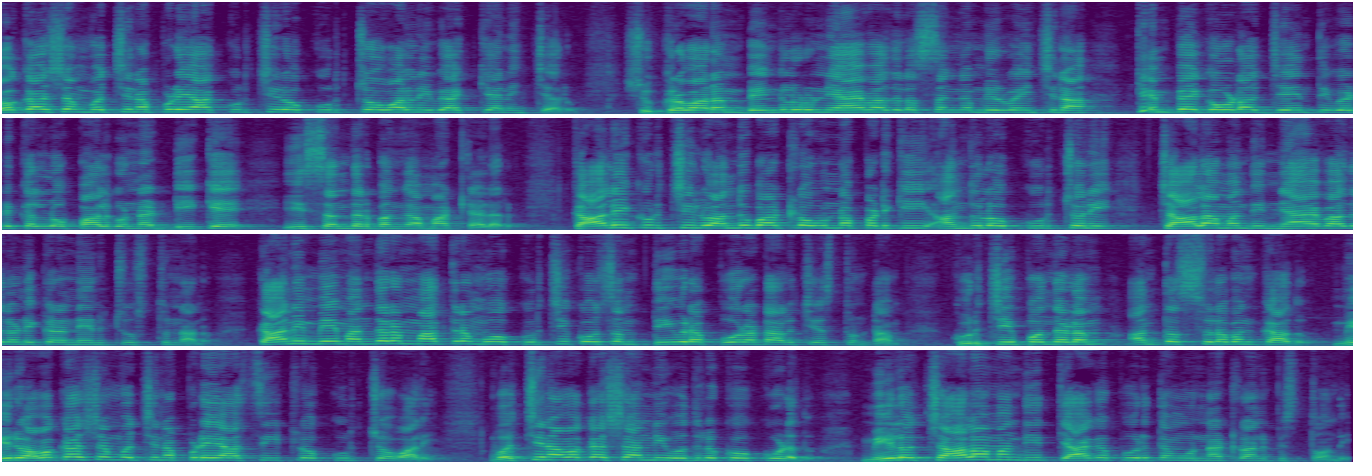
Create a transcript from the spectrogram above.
అవకాశం వచ్చినప్పుడే ఆ కుర్చీలో కూర్చోవాలని వ్యాఖ్యానించారు. శుక్రవారం బెంగళూరు న్యాయవాదుల సంఘం నిర్వహించిన కెంపేగౌడ జయంతి వేడుకల్లో పాల్గొన్న డీకే ఈ సందర్భంగా మాట్లాడారు. ఖాళీ కుర్చీలు అందుబాటులో ఉన్నప్పటికీ అందులో కూర్చొని చాలామంది న్యాయవాదులను ఇక్కడ నేను చూస్తున్నాను. కానీ మేమందరం మాత్రం ఓ కుర్చీ కోసం తీవ్ర పోరాటాలు చేస్తుంటాం. కుర్చీ పొందడం అంత సులభం కాదు. మీరు అవకాశం వచ్చినప్పుడే ఆ సీట్లో కూర్చోవాలి. వచ్చిన అవకాశాన్ని వదులుకోకూడదు. మీలో చాలామంది త్యాగపూరితం ఉన్నట్లు అనిపిస్తోంది.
